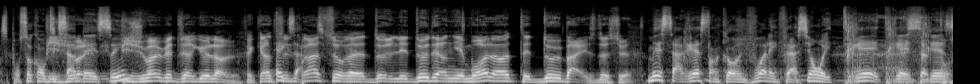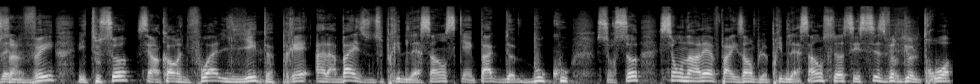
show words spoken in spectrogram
C'est pour ça qu'on dit que ça a baissé. Puis juin 8,1. Fait que quand Exact. tu le prends sur euh, deux- les deux derniers mois, là, t'es deux baisses de suite. Mais ça reste encore une fois, l'inflation est très, très, très 7%. élevée. Et tout ça, c'est encore une fois lié de près à la baisse du prix de l'essence qui impacte de beaucoup sur ça. Si on enlève, par exemple, le prix de l'essence, là, c'est 6,3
